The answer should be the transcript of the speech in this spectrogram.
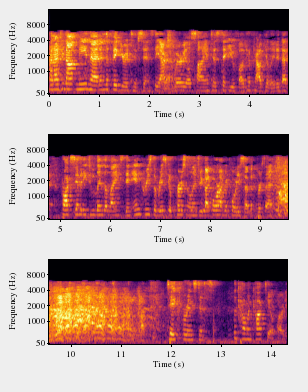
and I do not mean that in the figurative sense. The actuarial scientists at UFUG have calculated that proximity to Linda Langston increased the risk of personal injury by 447%. Take, for instance, the common cocktail party.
